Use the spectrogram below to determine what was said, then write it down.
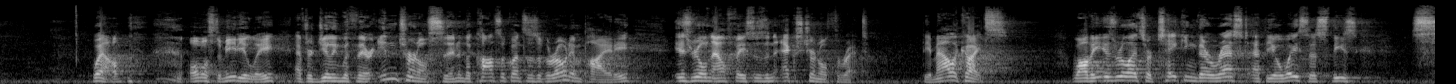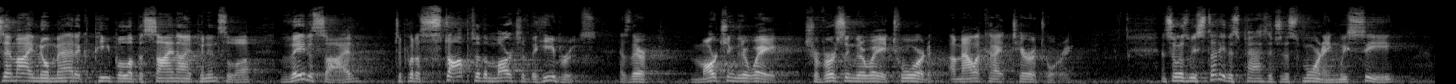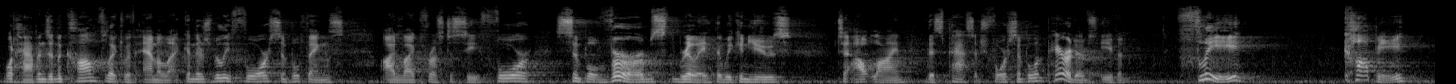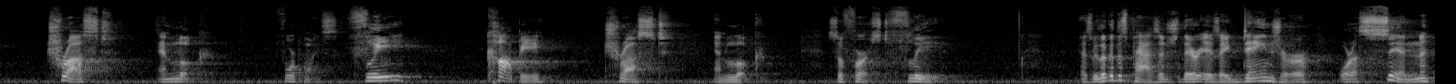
Well, almost immediately, after dealing with their internal sin and the consequences of their own impiety, Israel now faces an external threat the Amalekites. While the Israelites are taking their rest at the oasis, these semi nomadic people of the Sinai Peninsula, they decide to put a stop to the march of the Hebrews as they're marching their way, traversing their way toward Amalekite territory. And so, as we study this passage this morning, we see what happens in the conflict with Amalek. And there's really four simple things I'd like for us to see. Four simple verbs, really, that we can use to outline this passage. Four simple imperatives, even flee, copy, trust, and look. Four points flee, copy, trust, and look. So, first, flee. As we look at this passage, there is a danger or a sin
